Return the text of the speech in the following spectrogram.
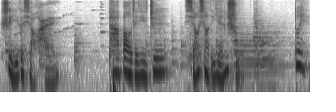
是一个小孩，他抱着一只小小的鼹鼠。对。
